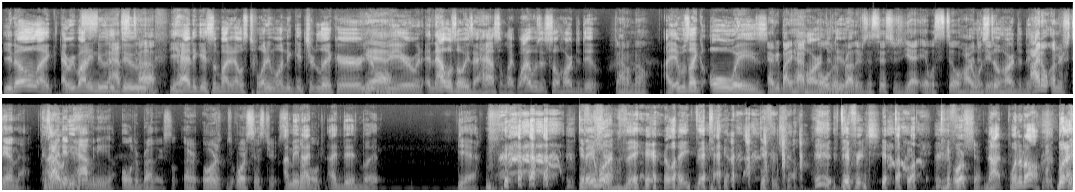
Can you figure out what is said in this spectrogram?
You know, like everybody knew That's the dude. tough. You had to get somebody that was 21 to get your liquor, your Yeah. beer, and, and that was always a hassle. Like, why was it so hard to do? I don't know. I, it was like always Everybody had older brothers and sisters, yet it was still hard It to was do. still hard to do. I don't understand that because I I, didn't either. have any older brothers or or, or sisters. I mean, No I older. I did, but yeah, they weren't there like that. different show. different show, Different or show. not one at all. But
